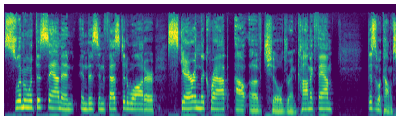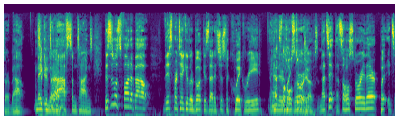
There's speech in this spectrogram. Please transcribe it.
swimming with the salmon in this infested water, scaring the crap out of children. Comic fam, this is what comics are about. Making you time. laugh sometimes. This is what's fun about this particular book is that it's just a quick read and, that's there's the whole like little story. jokes. And that's it. That's the whole story there. But it's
